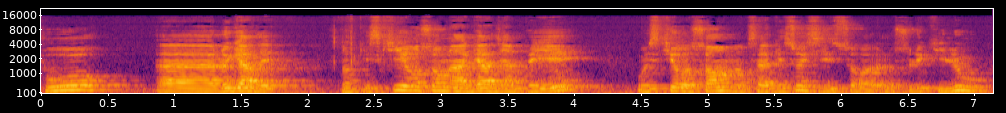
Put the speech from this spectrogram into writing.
pour euh, le garder. Donc est-ce qu'il ressemble à un gardien payé ou est-ce qu'il ressemble, donc c'est la question ici sur celui qui loue,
